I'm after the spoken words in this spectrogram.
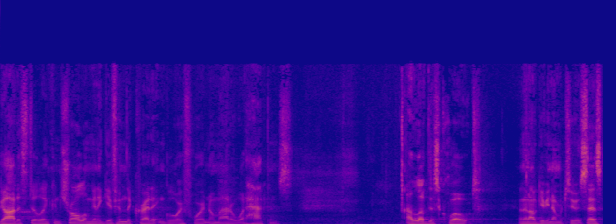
God is still in control. I'm going to give him the credit and glory for it no matter what happens. I love this quote, and then I'll give you number two. It says,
